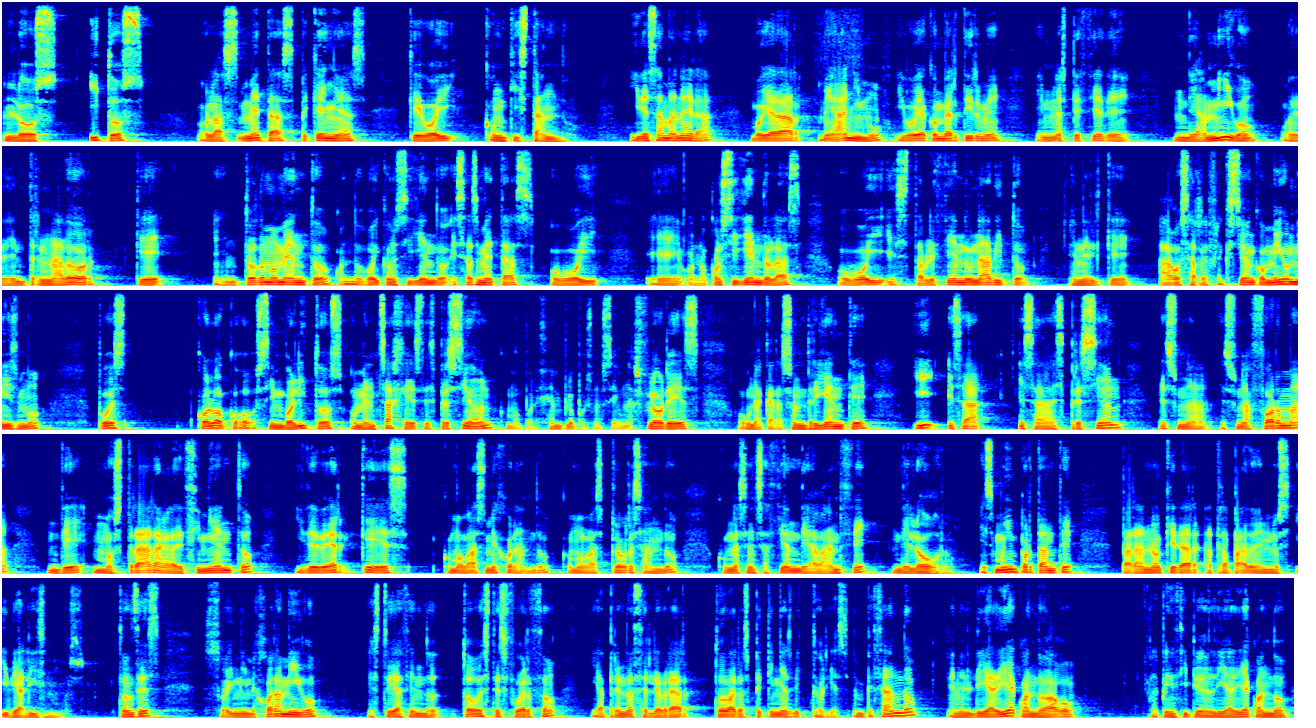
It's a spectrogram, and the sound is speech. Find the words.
los hitos o las metas pequeñas que voy conquistando. Y de esa manera voy a darme ánimo y voy a convertirme en una especie de, de amigo o de entrenador que en todo momento, cuando voy consiguiendo esas metas o voy eh, o no consiguiéndolas, o voy estableciendo un hábito en el que hago esa reflexión conmigo mismo, pues coloco simbolitos o mensajes de expresión, como por ejemplo, pues no sé, unas flores o una cara sonriente, y esa, esa expresión es una, es una forma de mostrar agradecimiento y de ver qué es cómo vas mejorando, cómo vas progresando, con una sensación de avance, de logro es muy importante para no quedar atrapado en los idealismos. Entonces, soy mi mejor amigo, estoy haciendo todo este esfuerzo y aprendo a celebrar todas las pequeñas victorias, empezando en el día a día cuando hago, al principio del día a día, cuando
